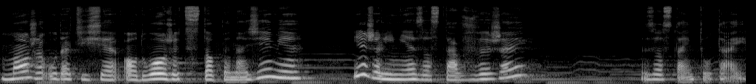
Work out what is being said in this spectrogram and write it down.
Może uda Ci się odłożyć stopy na ziemię. Jeżeli nie, zostaw wyżej zostań tutaj.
